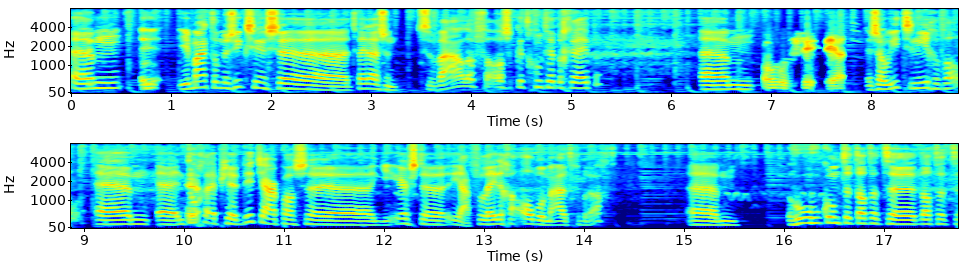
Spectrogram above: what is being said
Um, je, je maakt al muziek sinds 2012, als ik het goed heb begrepen. Um, Ongeveer, ja. Zoiets in ieder geval. Um, uh, en toch heb je dit jaar pas uh, je eerste ja, volledige album uitgebracht. Um, hoe, hoe komt het dat het, uh, dat het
